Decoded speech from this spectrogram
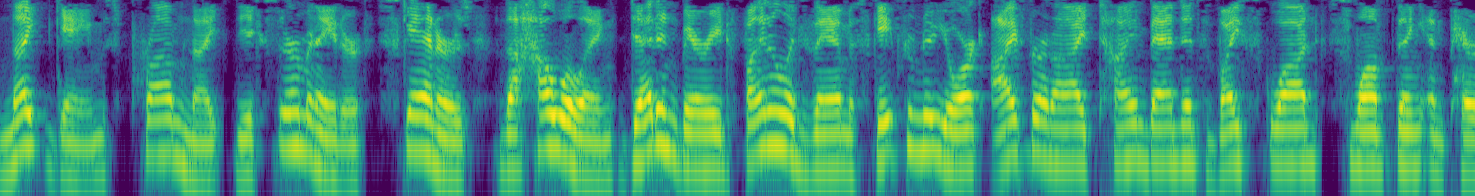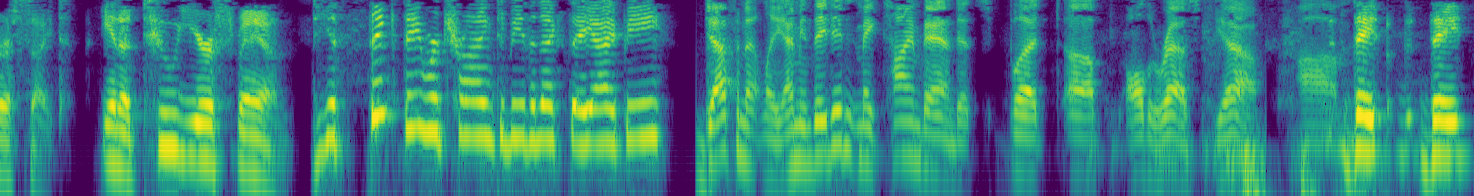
Night Games, Prom Night, The Exterminator, Scanners, The Howling, Dead and Buried, Final Exam, Escape from New York, Eye for an Eye, Time Bandits, Vice Squad, Swamp Thing, and Parasite. In a two year span. Do you think they were trying to be the next AIP? Definitely. I mean, they didn't make Time Bandits, but uh, all the rest, yeah. Um, They they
